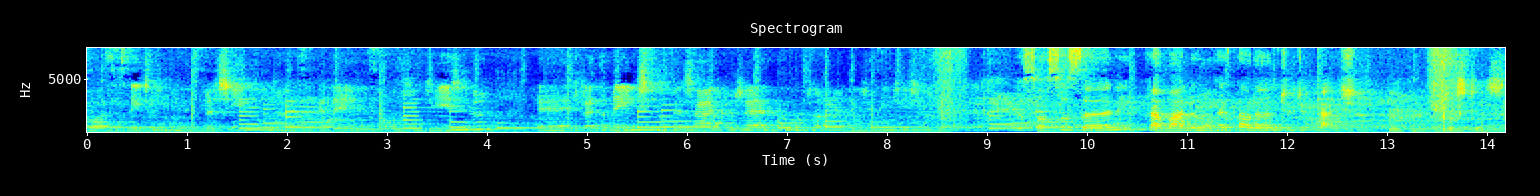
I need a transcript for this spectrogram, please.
sou assistente administrativo na SPDM Saúde Indígena, Eu sou a Suzane, trabalho num restaurante de caixa. Hum, que gostoso.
